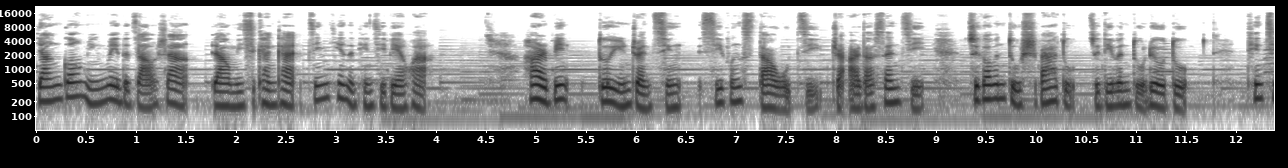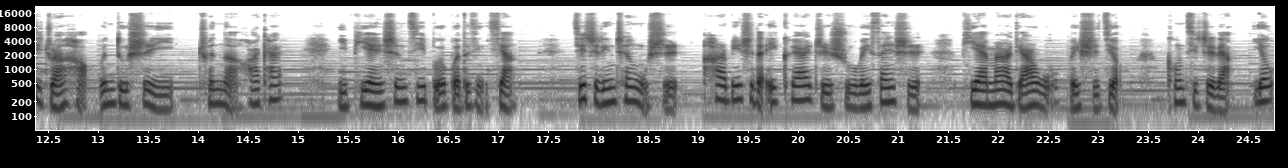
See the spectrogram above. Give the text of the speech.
阳光明媚的早上，让我们一起看看今天的天气变化。哈尔滨多云转晴，西风四到五级转二到三级，最高温度十八度，最低温度六度，天气转好，温度适宜，春暖花开。一片生机勃勃的景象。截止凌晨五时，哈尔滨市的 AQI 指数为三十，PM 二点五为十九，空气质量优。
